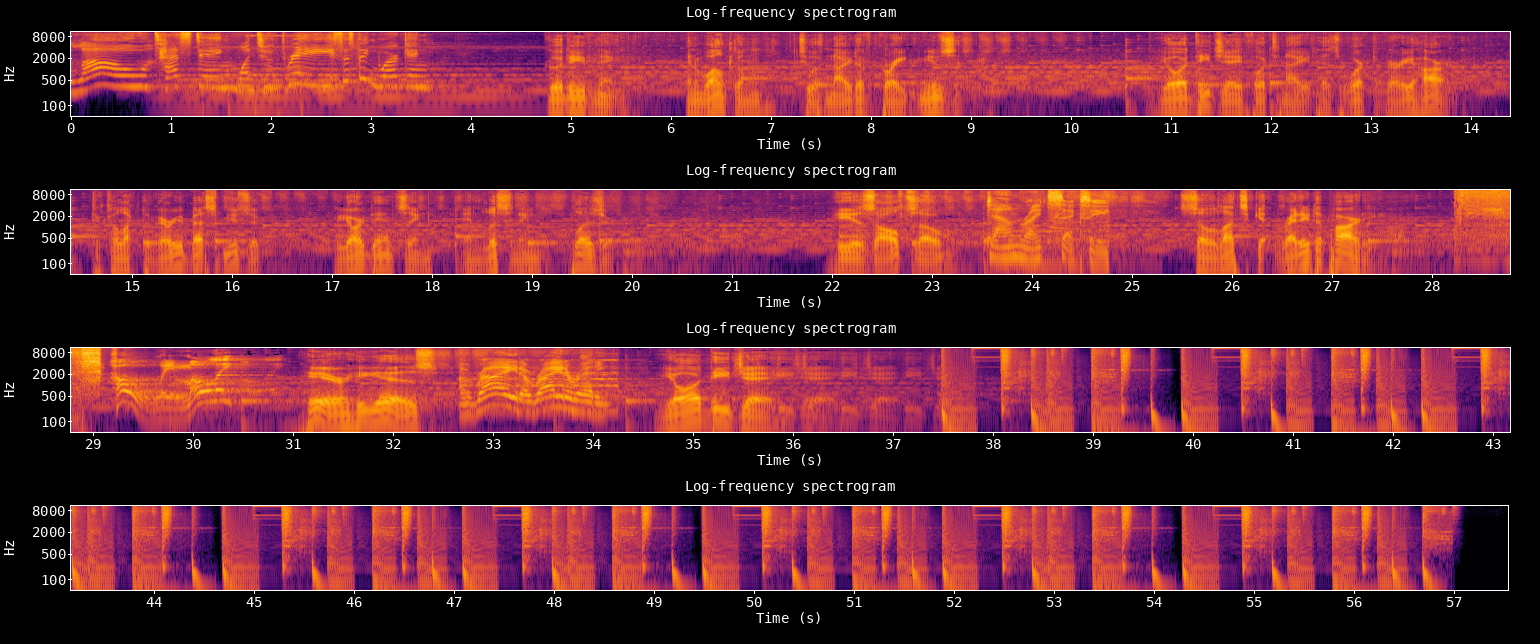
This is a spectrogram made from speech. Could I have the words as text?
Hello? Testing. One, two, three. Is this thing working? Good evening, and welcome to a night of great music. Your DJ for tonight has worked very hard to collect the very best music for your dancing and listening pleasure. He is also, downright sexy. so let's get ready to party. Holy moly! Here he is, All right, all right already. your DJ,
